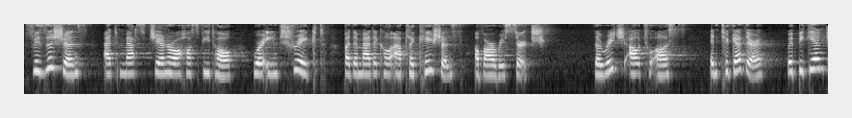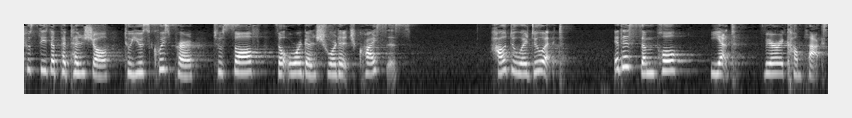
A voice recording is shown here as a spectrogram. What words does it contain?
physicians at Mass General Hospital were intrigued by the medical applications of our research. They reached out to us, and together we began to see the potential to use CRISPR to solve the organ shortage crisis. How do we do it? It is simple, yet very complex.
